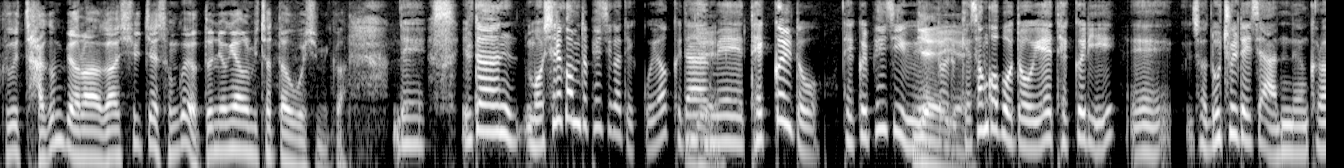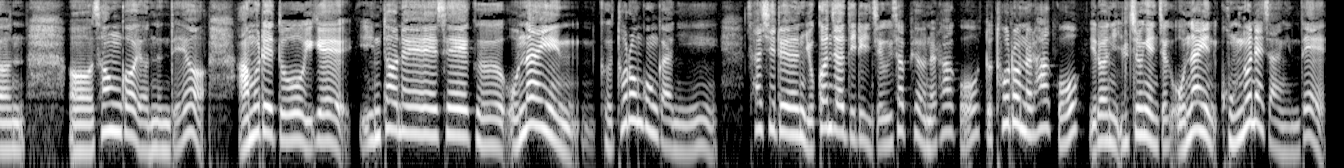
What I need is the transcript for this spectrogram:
그 작은 변화가 실제 선거에 어떤 영향을 미쳤다고 보십니까? 네. 일단 뭐 실검도 폐지가 됐고요. 그 다음에 댓글도 댓글 폐지 이후에 예, 또 예. 이렇게 선거 보도에 댓글이 예, 저 노출되지 않는 그런 어 선거였는데요. 아무래도 이게 인터넷의 그 온라인 그 토론 공간이 사실은 유권자들이 이제 의사 표현을 하고 또 토론을 하고 이런 일종의 이제 온라인 공론회장인데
